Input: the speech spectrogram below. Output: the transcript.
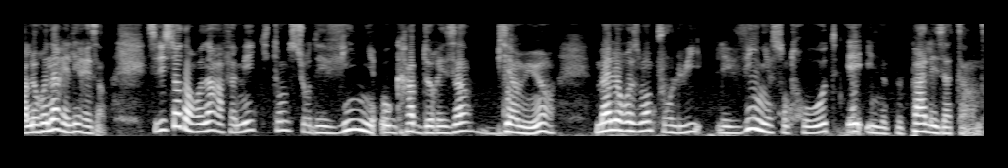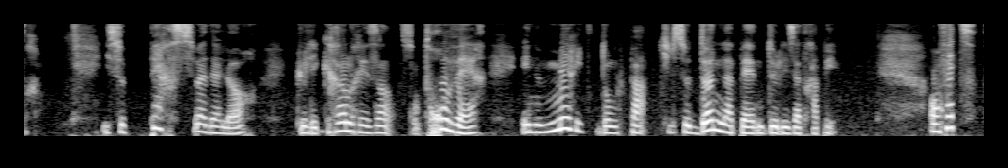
Enfin, le renard et les raisins. C'est l'histoire d'un renard affamé qui tombe sur des vignes aux grappes de raisins bien mûres. Malheureusement pour lui, les vignes sont trop hautes et il ne peut pas les atteindre. Il se persuade alors que les grains de raisin sont trop verts et ne méritent donc pas qu'il se donne la peine de les attraper. En fait,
